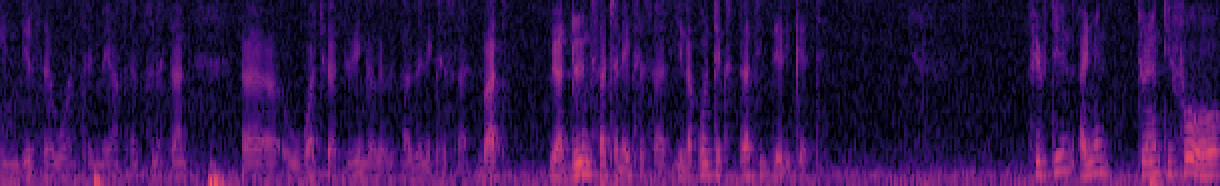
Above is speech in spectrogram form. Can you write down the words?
in these uh, words I may understand what we are doing as, as an exercise. But we are doing such an exercise in a context that is delicate. 15, I mean 24,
